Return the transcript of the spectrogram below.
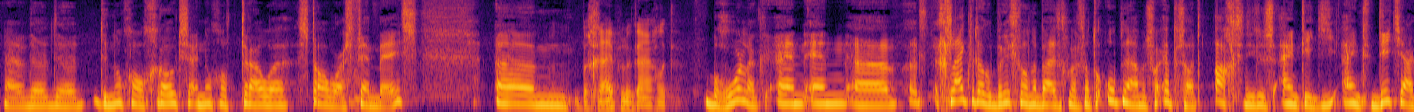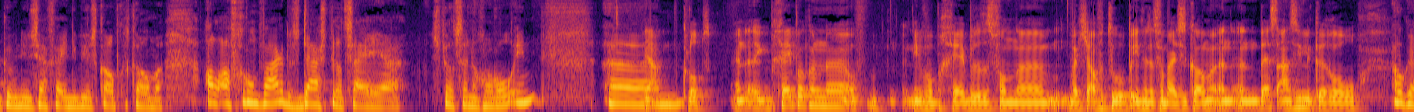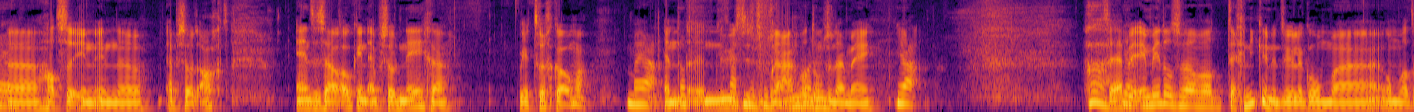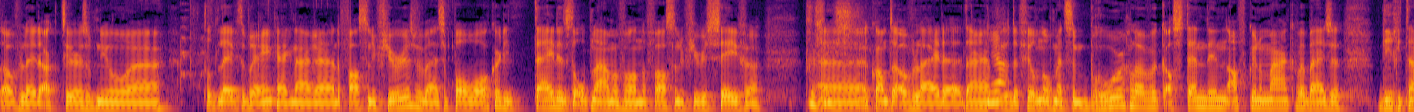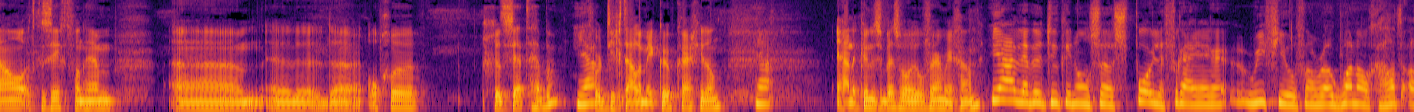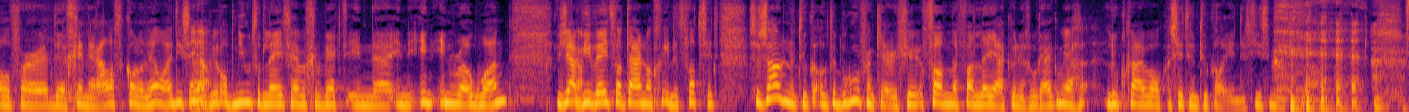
nou, de, de, de nogal grootste en nogal trouwe Star Wars fanbase. Um, Begrijpelijk eigenlijk. Behoorlijk. En, en gelijk werd ook een bericht wel naar buiten gebracht dat de opnames voor episode 8, die dus eind dit, eind dit jaar kunnen we nu zeggen in de bioscoop gekomen, al afgerond waren. Dus daar speelt zij speelt zij nog een rol in. Uh, ja, klopt. En ik begreep ook een, uh, of in ieder geval begrepen, dat is van uh, wat je af en toe op internet voorbij ziet komen, een, een best aanzienlijke rol okay. had ze in, in episode 8. En ze zou ook in episode 9 weer terugkomen. Maar ja, en nu is dus de vraag, wat doen ze daarmee? Ja. Ze hebben ja. inmiddels wel wat technieken natuurlijk om, om wat overleden acteurs opnieuw tot leven te brengen. Kijk naar uh, The Fast and the Furious, waarbij ze Paul Walker, die tijdens de opname van The Fast and the Furious 7 uh, kwam te overlijden. Daar hebben ze de film nog met zijn broer, geloof ik, als stand-in af kunnen maken. Waarbij ze digitaal het gezicht van hem uh, de, de opgezet hebben. Ja. Een soort digitale make-up krijg je dan. Ja. Ja, daar kunnen ze best wel heel ver mee gaan. Ja, we hebben natuurlijk in onze spoilervrije review van Rogue One al gehad over de generaal of de kolonel. Hè, die zijn ja. weer opnieuw tot leven hebben gewekt in, uh, in, in, in Rogue One. Dus ja, ja, wie weet wat daar nog in het vat zit. Ze zouden natuurlijk ook de broer van Carrie van, van Leia kunnen gebruiken. Maar ja, Luke Skywalker zit er natuurlijk al in, dus die is een beetje flauw.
